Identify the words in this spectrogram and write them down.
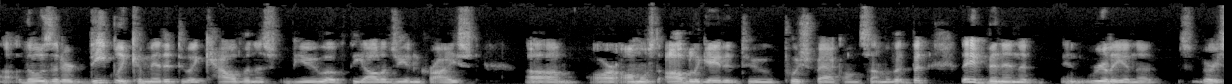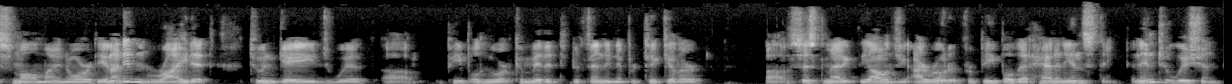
uh, those that are deeply committed to a Calvinist view of theology and Christ. Um, are almost obligated to push back on some of it, but they've been in the in really in the very small minority. And I didn't write it to engage with uh, people who are committed to defending a particular uh, systematic theology. I wrote it for people that had an instinct, an intuition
